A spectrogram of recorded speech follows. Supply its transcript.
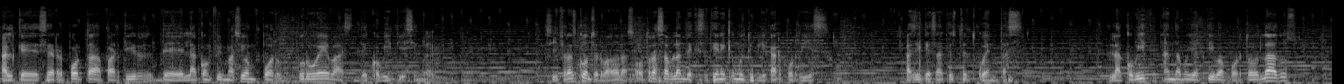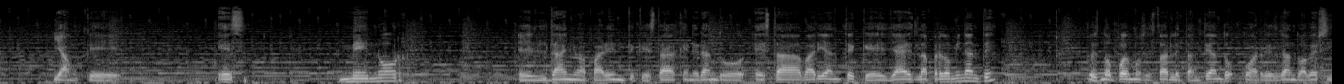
al que se reporta a partir de la confirmación por pruebas de COVID-19. Cifras conservadoras, otras hablan de que se tiene que multiplicar por 10. Así que saque usted cuentas. La COVID anda muy activa por todos lados y aunque es menor el daño aparente que está generando esta variante, que ya es la predominante, pues no podemos estarle tanteando o arriesgando a ver si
